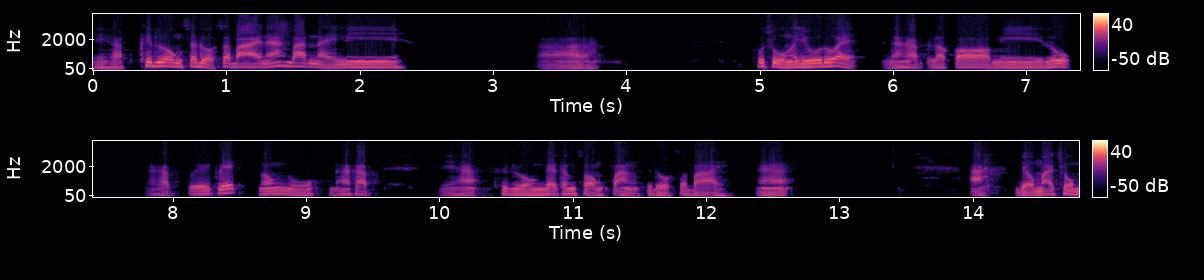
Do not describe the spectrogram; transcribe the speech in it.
นี่ครับ ขึ้นลงสะดวกสบายนะ บ้านไหนมีผู้สูงอายุด้วยนะครับ แล้วก็มีลูกนะครับ ตัวเล็กๆน้องหนูนะครับนี่ฮะขึ้นลงได้ทั้งสองฝั่งสะดวกสบายนะฮะอะเดี๋ยวมาชม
